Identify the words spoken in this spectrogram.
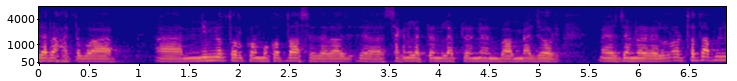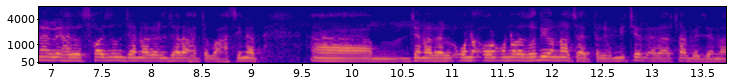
যারা হয়তো বা নিম্নতর কর্মকর্তা আছে, যারা সেকেন্ড লেফটেন্যান্ট লেফটেন্যান্ট বা মেজর মেজর জেনারেল অর্থাৎ আপনি নাহলে হয়তো ছয়জন জেনারেল যারা হয়তো বা হাসিনার জেনারেল ওনারা যদিও না চায়, তাহলে নিচের এরা চাবে যে না,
